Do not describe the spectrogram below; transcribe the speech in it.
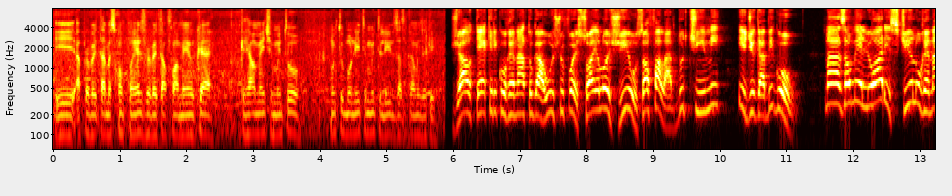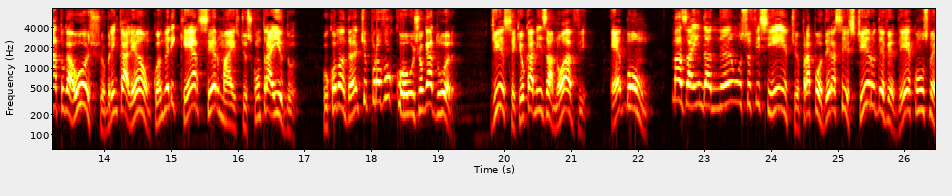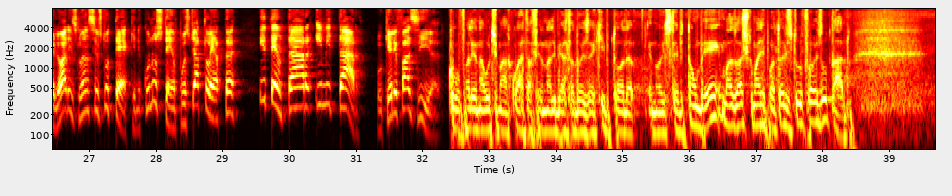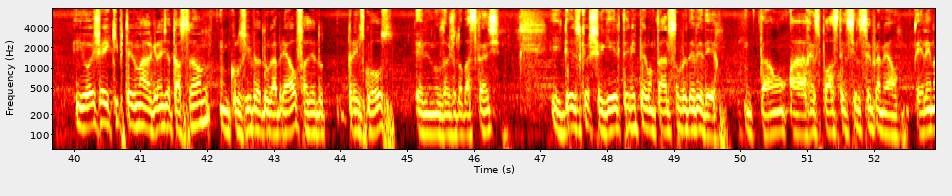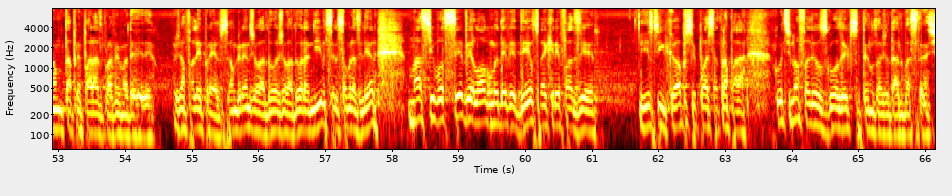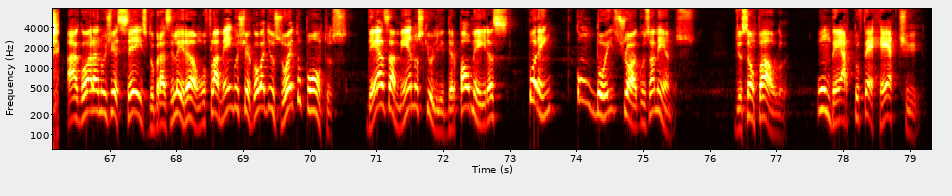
e aproveitar meus companheiros, aproveitar o Flamengo, que é, que é realmente muito, muito bonito e muito lindo essa camisa aqui. Já o técnico Renato Gaúcho foi só elogios ao falar do time e de Gabigol mas ao melhor estilo Renato Gaúcho, brincalhão, quando ele quer ser mais descontraído. O comandante provocou o jogador. Disse que o camisa 9 é bom, mas ainda não o suficiente para poder assistir o DVD com os melhores lances do técnico nos tempos de atleta e tentar imitar o que ele fazia. Como falei na última quarta-feira na Libertadores, a equipe toda não esteve tão bem, mas eu acho que o mais importante de tudo foi o resultado. E hoje a equipe teve uma grande atuação, inclusive a do Gabriel, fazendo três gols. Ele nos ajudou bastante. E desde que eu cheguei, ele tem me perguntado sobre o DVD. Então a resposta tem sido sempre a mesma. Ele ainda não está preparado para ver meu DVD. Eu já falei para ele, você é um grande jogador, jogador a nível de seleção brasileira, mas se você ver logo meu DVD, você vai querer fazer isso em campo se pode se atrapalhar. Continua fazendo os gols aí que você tem nos ajudado bastante. Agora no G6 do Brasileirão, o Flamengo chegou a 18 pontos, 10 a menos que o líder Palmeiras, porém com dois jogos a menos. De São Paulo, Humberto Ferretti.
